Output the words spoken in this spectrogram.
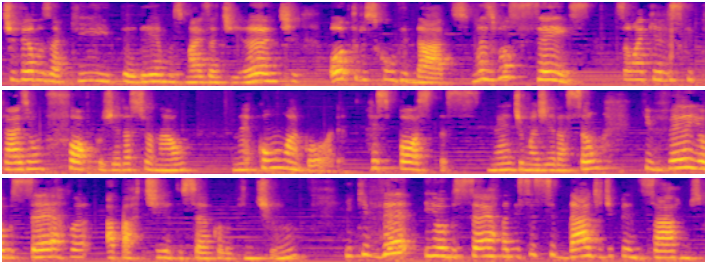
tivemos aqui teremos mais adiante outros convidados, mas vocês são aqueles que trazem um foco geracional né, com o agora, respostas né, de uma geração que vê e observa a partir do século XXI e que vê e observa a necessidade de pensarmos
